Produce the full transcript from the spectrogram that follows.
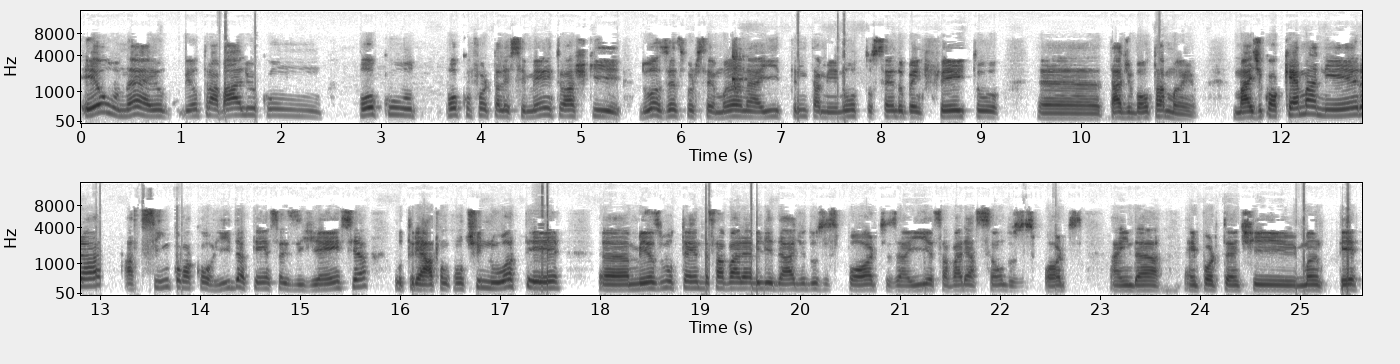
eu, né? Eu, eu trabalho com pouco pouco fortalecimento, eu acho que duas vezes por semana, aí 30 minutos, sendo bem feito, é, tá de bom tamanho. Mas, de qualquer maneira, assim como a corrida tem essa exigência, o triatlon continua a ter, é, mesmo tendo essa variabilidade dos esportes aí, essa variação dos esportes, ainda é importante manter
